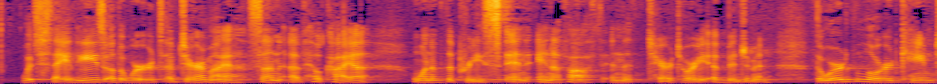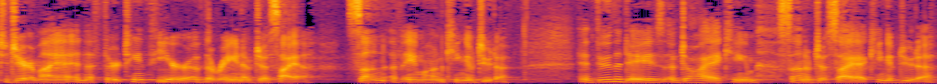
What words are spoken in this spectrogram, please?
which say, These are the words of Jeremiah, son of Hilkiah, one of the priests in Anathoth in the territory of Benjamin. The word of the Lord came to Jeremiah in the 13th year of the reign of Josiah, son of Amon, king of Judah. And through the days of Jehoiakim, son of Josiah, king of Judah,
